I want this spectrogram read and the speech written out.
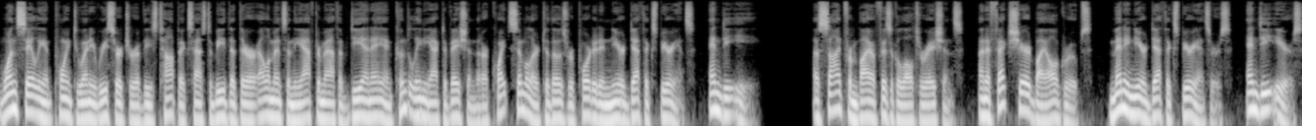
One salient point to any researcher of these topics has to be that there are elements in the aftermath of DNA and Kundalini activation that are quite similar to those reported in near death experience, NDE. Aside from biophysical alterations, an effect shared by all groups, many near death experiencers, NDEers,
